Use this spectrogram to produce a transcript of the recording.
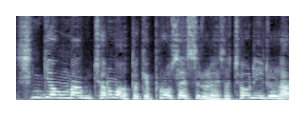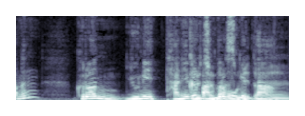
신경망처럼 어떻게 프로세스를 해서 처리를 하는 그런 유닛 단위를 그렇죠. 만들어 보겠다. 네.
